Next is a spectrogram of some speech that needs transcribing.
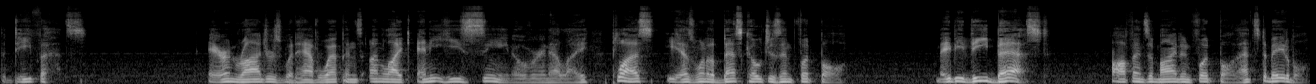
The defense. Aaron Rodgers would have weapons unlike any he's seen over in LA. Plus, he has one of the best coaches in football. Maybe the best offensive mind in football. That's debatable.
